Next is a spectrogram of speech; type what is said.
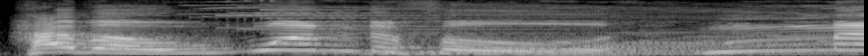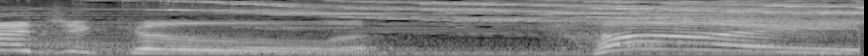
Have a wonderful, magical time!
